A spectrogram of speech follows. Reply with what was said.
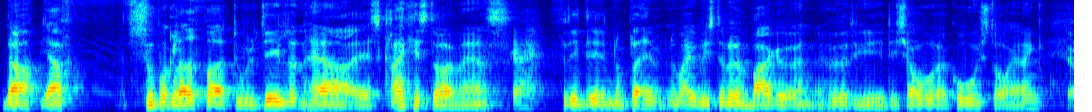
Nå, jeg super glad for, at du vil dele den her øh, skrækhistorie med os. Ja. Fordi det er normalt, normalvis, der vil man bare gøre, høre de, de sjove og gode historier. Ikke? Jo.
